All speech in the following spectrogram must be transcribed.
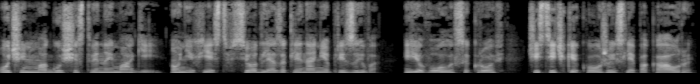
очень могущественной магией. У них есть все для заклинания призыва. Ее волосы, кровь, частички кожи и слепок ауры.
